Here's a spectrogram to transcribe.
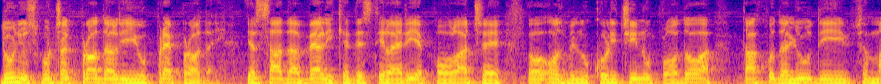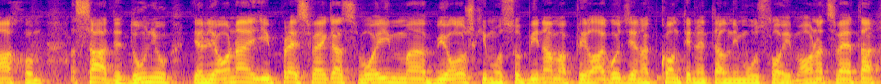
Dunju smo čak prodali i u preprodaji, jer sada velike destilerije povlače ozbiljnu količinu plodova, tako da ljudi mahom sade dunju, jer je ona i pre svega svojim biološkim osobinama prilagođena kontinentalnim uslovima. Ona cveta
